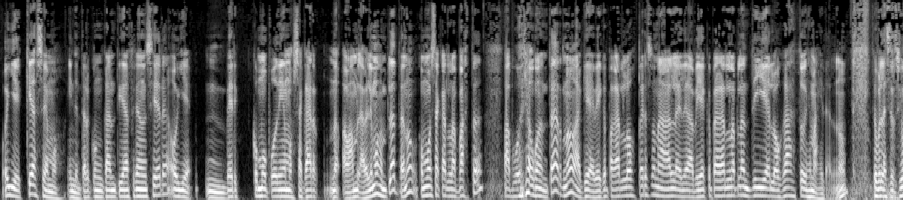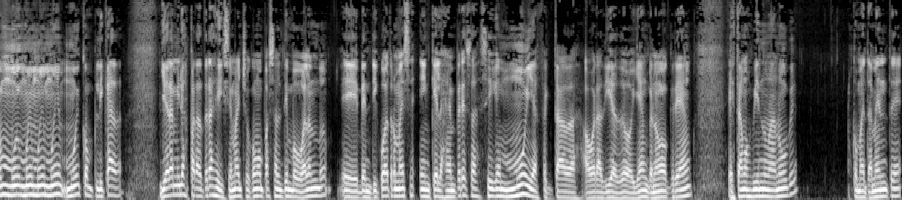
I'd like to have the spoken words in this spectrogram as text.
oye, ¿qué hacemos? Intentar con cantidad financiera, oye, ver cómo podíamos sacar, no, hablemos en plata, ¿no? Cómo sacar la pasta para poder aguantar, ¿no? Aquí había que pagar los personal, había que pagar la plantilla, los gastos y demás y tal, ¿no? Entonces, la situación muy, muy, muy, muy, muy complicada. Y ahora miras para atrás y dices, macho, ¿cómo pasa el tiempo volando? Eh, 24 meses en que las empresas siguen muy afectadas ahora día de hoy, ¿eh? aunque no lo crean, estamos viendo una nube completamente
